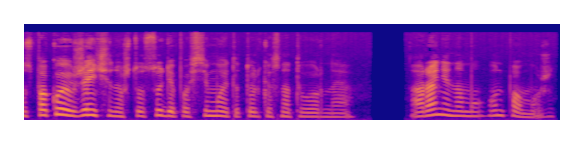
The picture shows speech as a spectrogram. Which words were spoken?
Успокоив женщину, что, судя по всему, это только снотворное а раненому он поможет.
